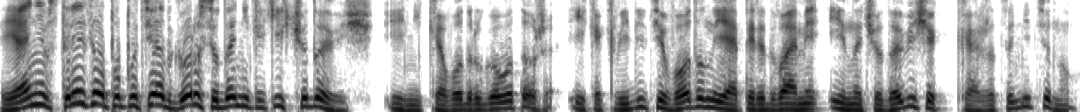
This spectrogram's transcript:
Я не встретил по пути от гор сюда никаких чудовищ, и никого другого тоже. И, как видите, вот он я перед вами, и на чудовище, кажется, не тяну.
